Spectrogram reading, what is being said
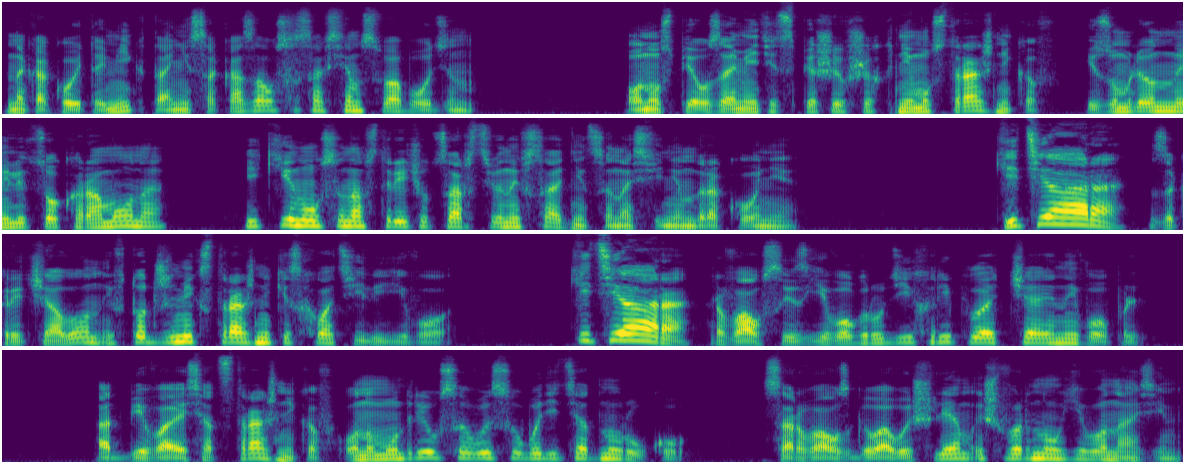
На какой-то миг Танис оказался совсем свободен. Он успел заметить спешивших к нему стражников, изумленное лицо Карамона, и кинулся навстречу царственной всаднице на синем драконе. «Китиара!» — закричал он, и в тот же миг стражники схватили его. «Китиара!» — рвался из его груди хриплый отчаянный вопль. Отбиваясь от стражников, он умудрился высвободить одну руку, сорвал с головы шлем и швырнул его на земь.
